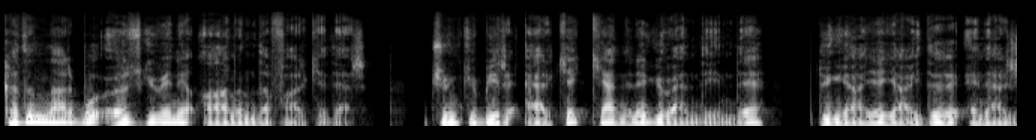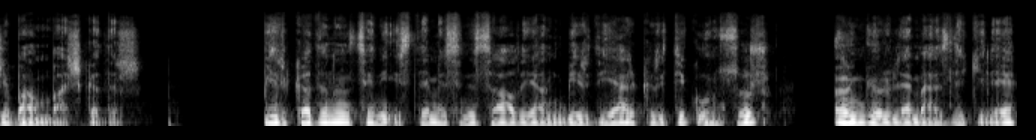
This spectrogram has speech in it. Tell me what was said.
Kadınlar bu özgüveni anında fark eder. Çünkü bir erkek kendine güvendiğinde dünyaya yaydığı enerji bambaşkadır. Bir kadının seni istemesini sağlayan bir diğer kritik unsur, öngörülemezlik ile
